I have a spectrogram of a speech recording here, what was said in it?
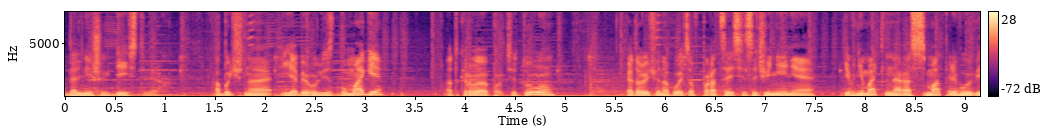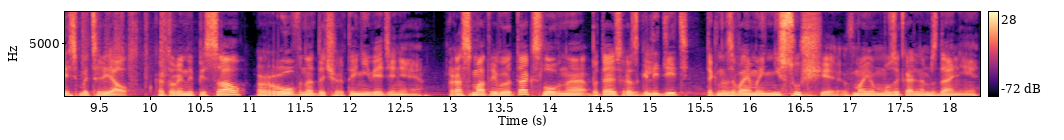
дальнейших действиях. Обычно я беру лист бумаги, открываю партитуру, которая еще находится в процессе сочинения, и внимательно рассматриваю весь материал, который написал ровно до черты неведения. Рассматриваю так, словно пытаюсь разглядеть так называемые несущие в моем музыкальном здании.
